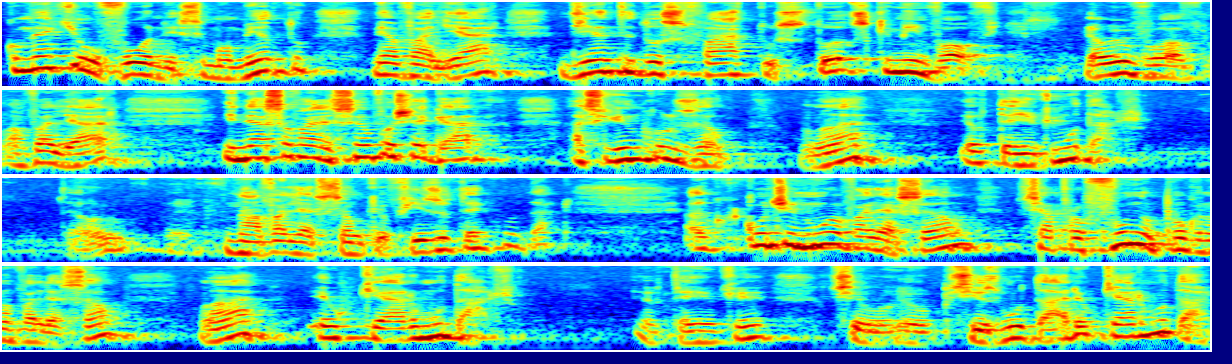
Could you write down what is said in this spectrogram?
Como é que eu vou, nesse momento, me avaliar diante dos fatos todos que me envolvem? Então, eu vou avaliar e nessa avaliação eu vou chegar à seguinte conclusão: não é? Eu tenho que mudar. Então, na avaliação que eu fiz, eu tenho que mudar. Continua a avaliação, se aprofunda um pouco na avaliação, não é? eu quero mudar. Eu tenho que, se eu, eu preciso mudar, eu quero mudar.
